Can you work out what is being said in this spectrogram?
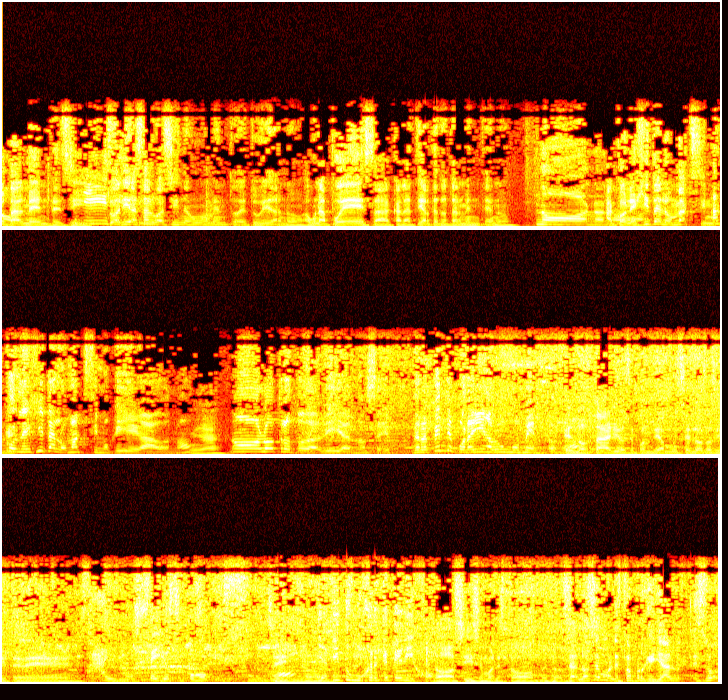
Totalmente, sí. ¿Tú harías algo así en algún momento de tu vida, no? ¿A una apuesta, a calatearte totalmente, no? No, no, no. A conejita es lo máximo. A que- conejita lo máximo que he llegado, ¿no? No, lo otro todavía, no sé. De repente por ahí en algún momento, ¿no? El notario se pondría muy celoso si te ve... Ay, no sé, yo supongo que sí, ¿no? Sí, no. ¿Y a ti tu mujer qué te dijo? No, sí, se molestó. pues, no. O sea, no se molestó porque ya eso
